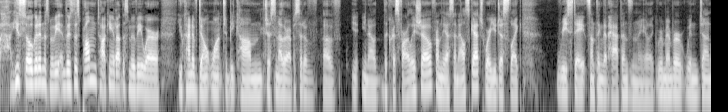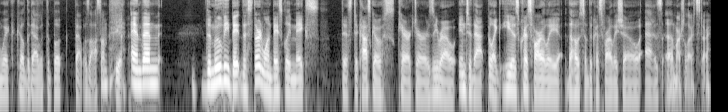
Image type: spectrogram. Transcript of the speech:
he's so good in this movie and there's this problem talking about this movie where you kind of don't want to become just another episode of of you know the Chris Farley show from the SNL sketch where you just like restate something that happens and you're like remember when John Wick killed the guy with the book? That was awesome. Yeah. and then the movie ba- this third one basically makes this Dacascos character Zero into that but like he is Chris Farley the host of the Chris Farley show as a martial arts star.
